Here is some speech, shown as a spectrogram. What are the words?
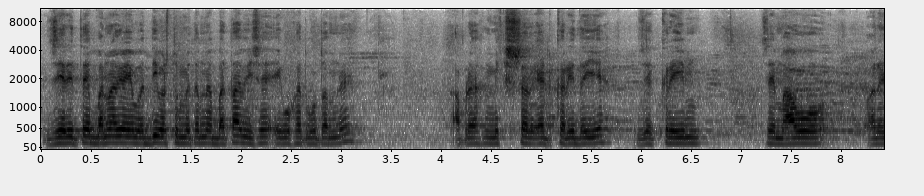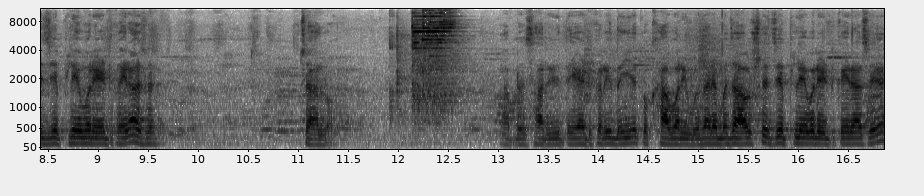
જે રીતે બનાવ્યા એ બધી વસ્તુ મેં તમને બતાવી છે. એક વખત હું તમને આપણે મિક્સર એડ કરી દઈએ. જે ક્રીમ જે માવો અને જે ફ્લેવર એડ કર્યા છે. ચાલો. આપણે સારી રીતે એડ કરી દઈએ તો ખાવાની વધારે મજા આવશે. જે ફ્લેવર એડ કર્યા છે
